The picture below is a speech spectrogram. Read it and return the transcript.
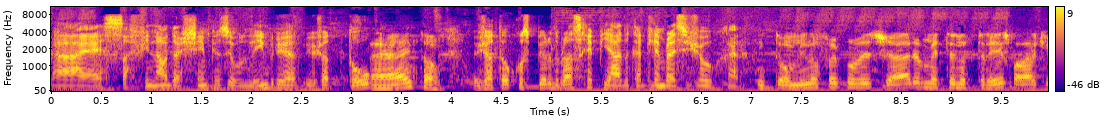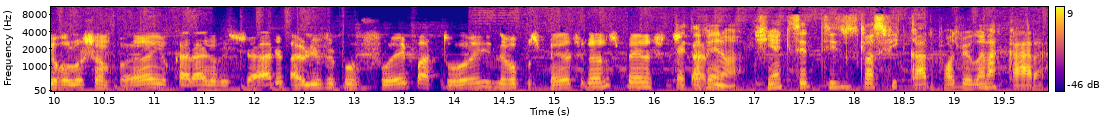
ah, essa final da Champions eu lembro, eu já tô. É, então. Eu já tô com os pelos do braço arrepiado, cara, de lembrar esse jogo, cara. Então, o Milan foi pro vestiário metendo três, falaram que rolou champanhe, o caralho no vestiário. Aí o Liverpool foi, empatou e levou pros pênaltis, ganhando os pênaltis. É, tá vendo? Tinha que ser desclassificado, pode vergonha na cara.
